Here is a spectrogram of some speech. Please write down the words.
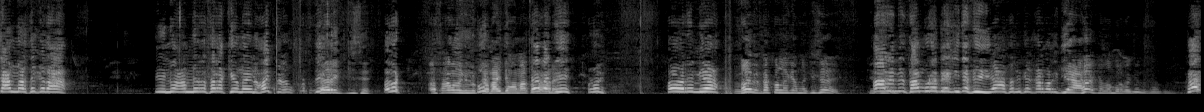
টান মারছে কেডা? ইনো আমনেরা কেউ নাই না। হয় আরে কিসে? আসসালামু আলাইকুম লোকটা ভাই দেখ আমার এ ভাই আরে মিয়া। ভাই ব্যাক করলেন কি আরে মিয়া আসলে কারবারি দিয়া হ্যাঁ হ্যাঁ?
